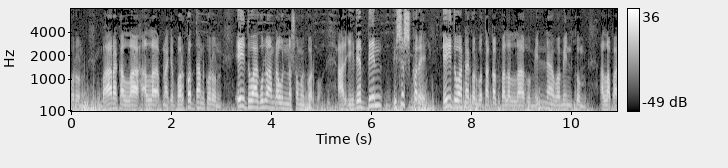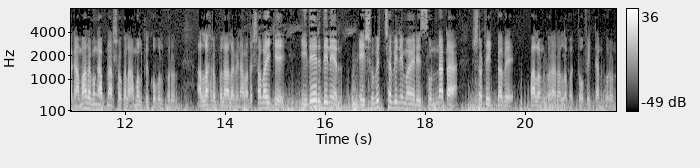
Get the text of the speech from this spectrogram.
করুন, বারাক আল্লাহ আল্লাহ আপনাকে বরকত দান করুন। এই দোয়াগুলো আমরা অন্য সময় করব। আর ঈদের দিন বিশেষ করে এই দোয়াটা করব তাকাব্বাল আল্লাহ পাক আমার এবং আপনার সকল আমলকে কবুল করুন। আল্লাহ রবুল্লা আলমিন আমাদের সবাইকে ঈদের দিনের এই শুভেচ্ছা বিনিময়ের এই সুন্নাটা সঠিকভাবে পালন করার আল্লাহ পাক তৌফিক দান করুন।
